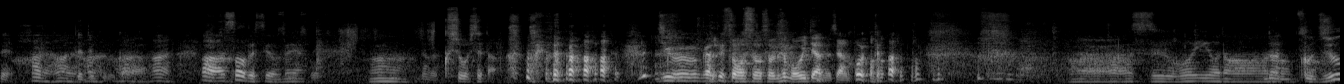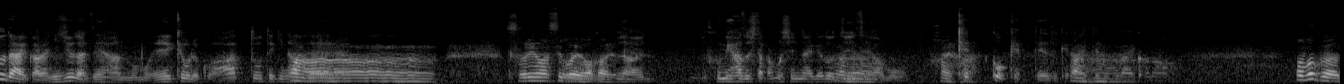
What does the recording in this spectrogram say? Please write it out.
ねはいはいはい出てくるから。はいはいあそうですよそうねなんか苦笑してた。自分がそうそうそう。でも置いてあるのちゃんとああすごいよな。だからなんその10代から20代前半のもう影響力は圧倒的なんで。うんそれはすごいわかる、うん踏み外したかもしれないけどうん。人生はもうはいはい。結構決定づけられてるぐらいかな。まあ僕は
